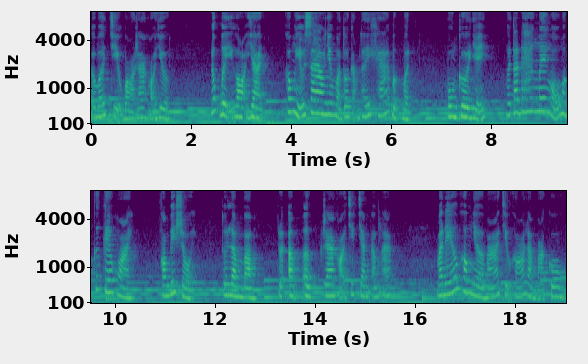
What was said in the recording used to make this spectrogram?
Tôi mới chịu bò ra khỏi giường. Lúc bị gọi dậy, không hiểu sao nhưng mà tôi cảm thấy khá bực mình. Buồn cười nhỉ? Người ta đang mê ngủ mà cứ kêu hoài. Con biết rồi. Tôi lầm bầm, rồi ậm ực ra khỏi chiếc chăn ấm áp. Mà nếu không nhờ má chịu khó làm bà cô,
